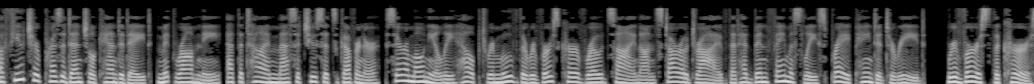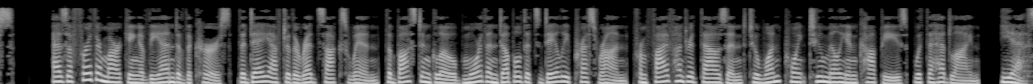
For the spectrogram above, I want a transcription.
A future presidential candidate, Mitt Romney, at the time Massachusetts governor, ceremonially helped remove the reverse curve road sign on Storrow Drive that had been famously spray-painted to read, "'Reverse the Curse'. As a further marking of the end of the curse, the day after the Red Sox win, the Boston Globe more than doubled its daily press run, from 500,000 to 1.2 million copies, with the headline, "'Yes'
